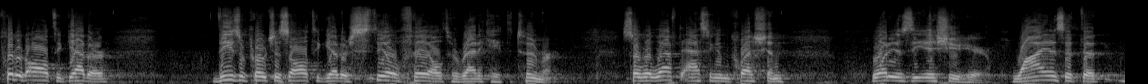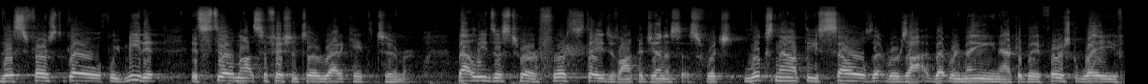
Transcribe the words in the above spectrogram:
put it all together, these approaches all together still fail to eradicate the tumor. So we're left asking the question, what is the issue here? Why is it that this first goal, if we meet it, it's still not sufficient to eradicate the tumor. That leads us to our fourth stage of oncogenesis, which looks now at these cells that, reside, that remain after the first wave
